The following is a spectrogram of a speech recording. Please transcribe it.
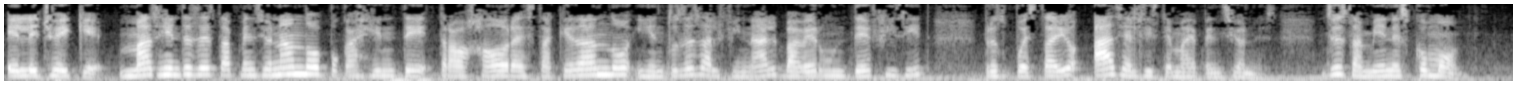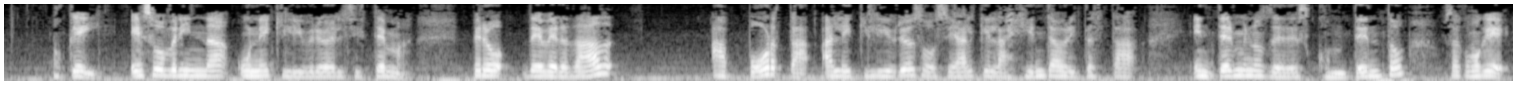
el hecho de que más gente se está pensionando, poca gente trabajadora está quedando y entonces al final va a haber un déficit presupuestario hacia el sistema de pensiones. Entonces también es como, ok, eso brinda un equilibrio del sistema, pero de verdad aporta al equilibrio social que la gente ahorita está en términos de descontento. O sea, como que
